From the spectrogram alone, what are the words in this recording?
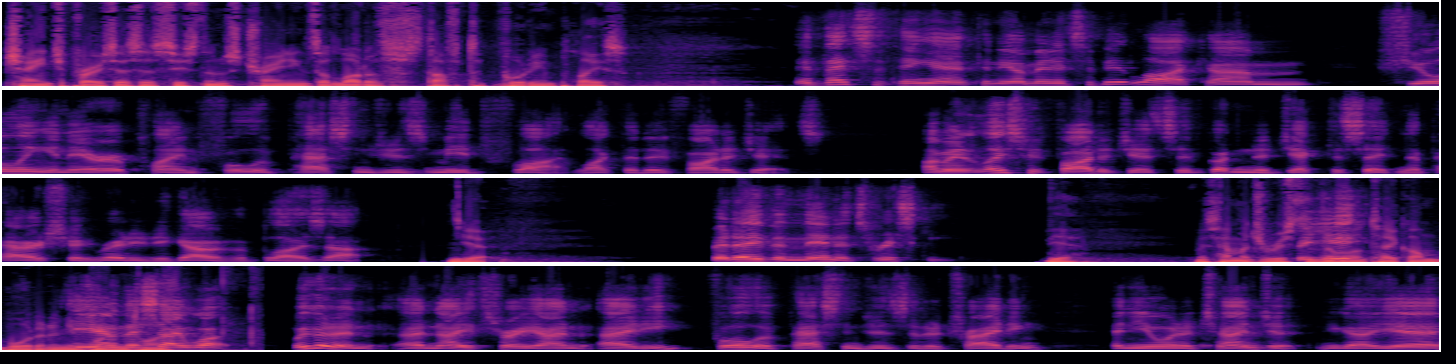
change processes, systems, trainings, a lot of stuff to put in place. That's the thing, Anthony. I mean, it's a bit like um, fueling an aeroplane full of passengers mid-flight, like they do fighter jets. I mean, at least with fighter jets, they've got an ejector seat and a parachute ready to go if it blows up. Yeah. But even then, it's risky. Yeah. It's how much risk do they want to take on board at any yeah, point and they say, what? We've got an, an A380 full of passengers that are trading, and you want to change it. You go, yeah,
